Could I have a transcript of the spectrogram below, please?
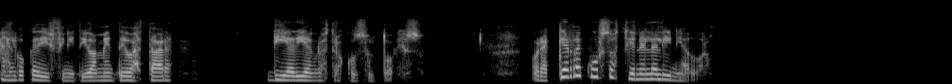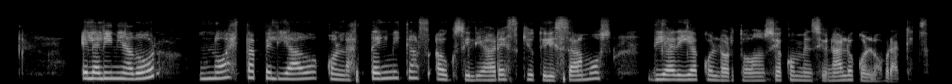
es algo que definitivamente va a estar día a día en nuestros consultorios. Ahora, ¿qué recursos tiene el alineador? El alineador no está peleado con las técnicas auxiliares que utilizamos día a día con la ortodoncia convencional o con los brackets.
